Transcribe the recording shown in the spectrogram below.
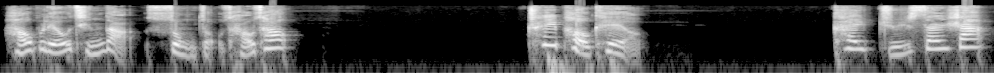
毫不留情的送走曹操。Triple kill，开局三杀。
